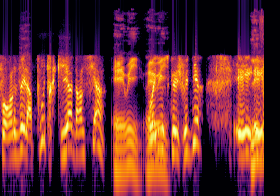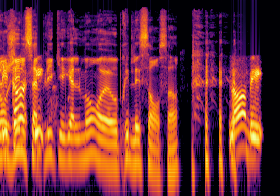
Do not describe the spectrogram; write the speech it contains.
faut enlever la poutre qu'il y a dans le sien. Et eh oui, Vous voyez ce que je veux dire? L'évangile s'applique également euh, au prix de l'essence. Hein. non, mais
